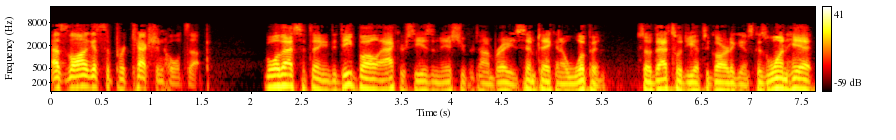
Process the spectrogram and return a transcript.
as long as the protection holds up. Well, that's the thing. The deep ball accuracy isn't an issue for Tom Brady. It's him taking a whooping. So that's what you have to guard against because one hit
